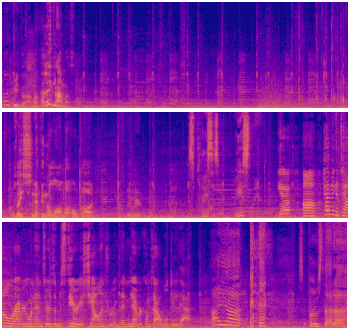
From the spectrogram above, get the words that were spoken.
Oh, I agree with the llama. I like llamas. Was I sniffing the llama? Oh god. That's a bit weird. This place is a wasteland. Yeah, uh, having a town where everyone enters a mysterious challenge room then never comes out will do that. I, uh, suppose that, uh,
